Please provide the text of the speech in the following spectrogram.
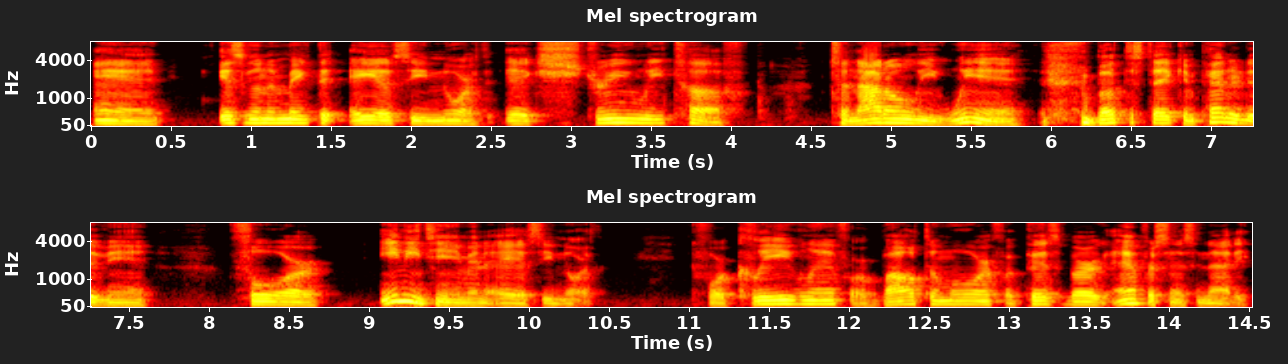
And it's going to make the AFC North extremely tough to not only win, but to stay competitive in for any team in the AFC North, for Cleveland, for Baltimore, for Pittsburgh, and for Cincinnati.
